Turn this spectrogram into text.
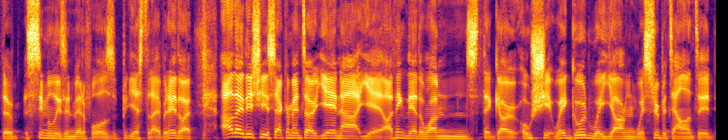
the similes and metaphors yesterday. But either way, are they this year's Sacramento? Yeah, nah, yeah. I think they're the ones that go, oh shit, we're good, we're young, we're super talented,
